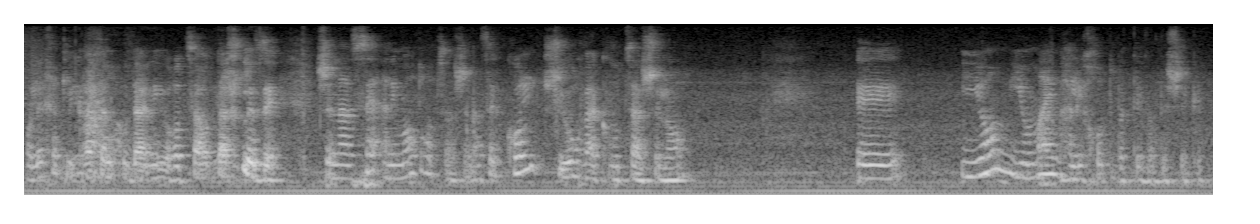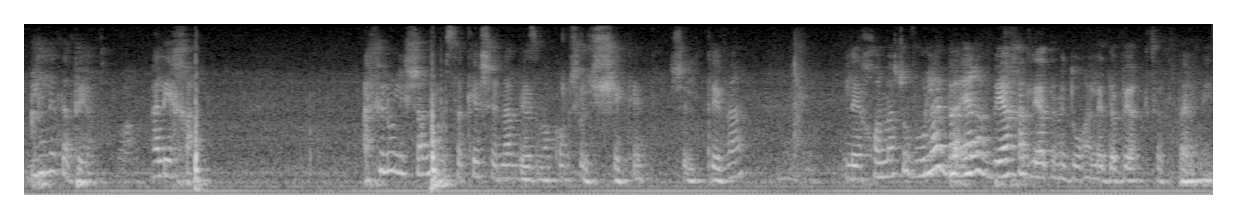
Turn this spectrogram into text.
הולכת לקראת הנקודה, אני רוצה אותך לזה, שנעשה, אני מאוד רוצה שנעשה כל שיעור והקבוצה שלו, אה, יום, יומיים הליכות בטבע בשקט, בלי לדבר, הליכה. אפילו לישון עם שקי שינה באיזה מקום של שקט, של טבע, לאכול משהו, ואולי בערב ביחד ליד המדורה לדבר קצת באמת.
